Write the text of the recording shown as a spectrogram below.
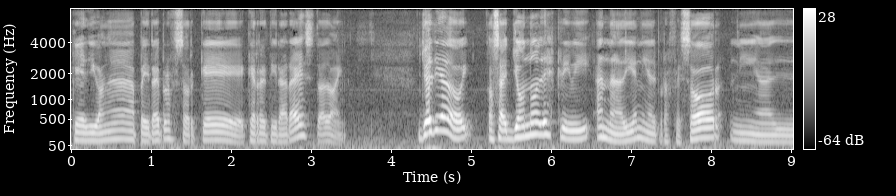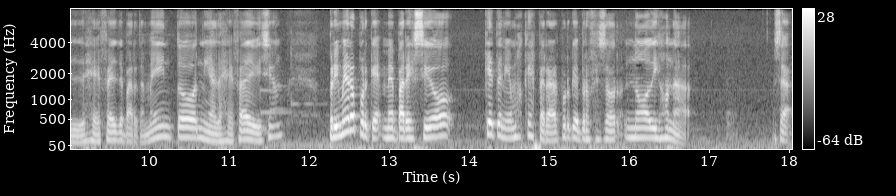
que le iban a pedir al profesor que, que retirara esto, vaina. Yo el día de hoy, o sea, yo no le escribí a nadie, ni al profesor, ni al jefe del departamento, ni a la jefa de división. Primero porque me pareció que teníamos que esperar porque el profesor no dijo nada. O sea,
